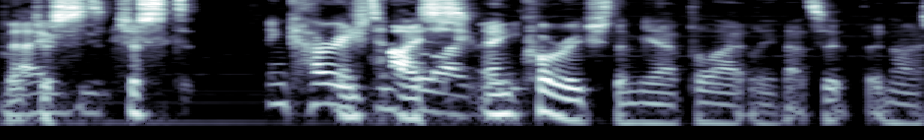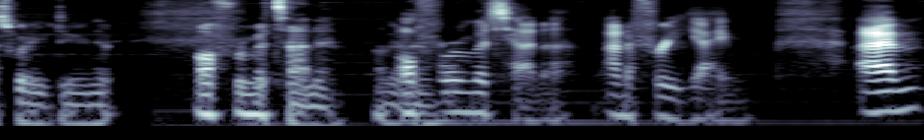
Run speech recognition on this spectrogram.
but No, just, just Encourage them politely. encourage them. Yeah, politely. That's a, a nice way of doing it. Offer them a tenner. Offer them a tenner and a free game. Um,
